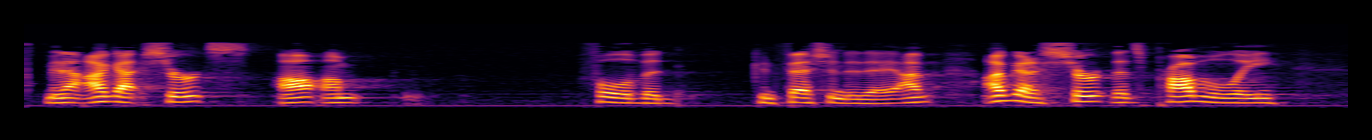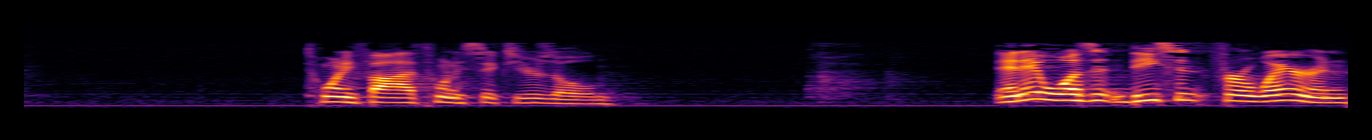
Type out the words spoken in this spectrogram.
I mean, I got shirts. I'm full of a confession today. I've, I've got a shirt that's probably 25, 26 years old. And it wasn't decent for wearing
